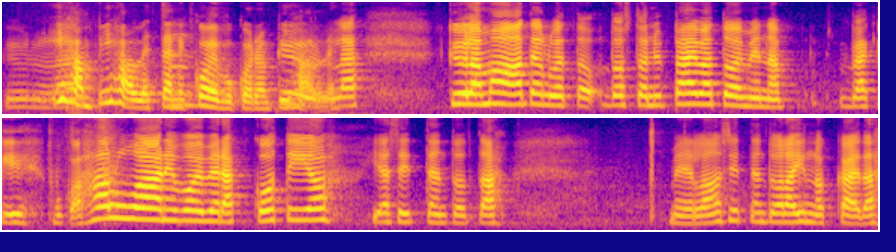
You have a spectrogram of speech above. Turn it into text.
kyllä. Ihan pihalle, tänne koivukodon pihalle. Kyllä. Kyllä mä oon ajatellut, että tuosta nyt päivätoiminnan väki, kuka haluaa, niin voi viedä kotio. Ja sitten tota, meillä on sitten tuolla innokkaita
